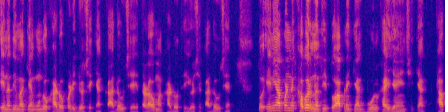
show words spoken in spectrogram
એ નદીમાં ક્યાંક ઊંડો ખાડો પડી ગયો છે, ક્યાંક કાદવ છે તળાવમાં ખાડો થઈ ગયો છે, કાદવ છે. તો એની આપણને ખબર નથી, તો આપણે ક્યાંક ભૂલ ખાઈ જઈએ છીએ, ક્યાંક થાપ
